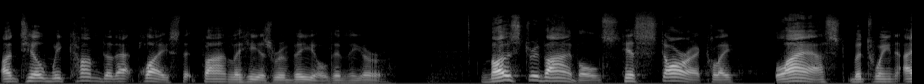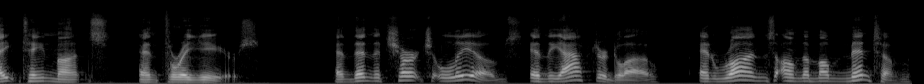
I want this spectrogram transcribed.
until we come to that place that finally He is revealed in the earth. Most revivals historically last between 18 months and three years. And then the church lives in the afterglow and runs on the momentum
